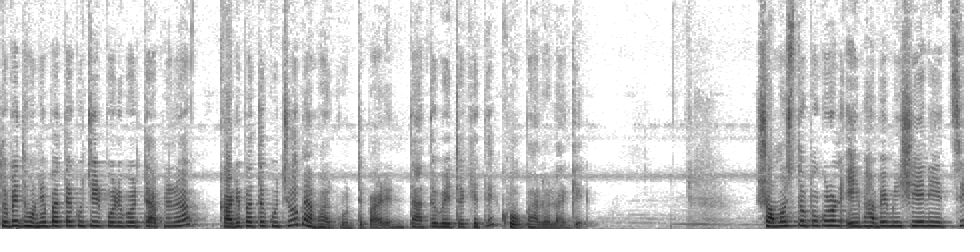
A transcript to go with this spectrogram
তবে ধনে পাতা কুচির পরিবর্তে আপনারা কারি পাতা কুচিও ব্যবহার করতে পারেন, তাতেও এটা খেতে খুব ভালো লাগে। সমস্ত উপকরণ এইভাবে মিশিয়ে নিচ্ছি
